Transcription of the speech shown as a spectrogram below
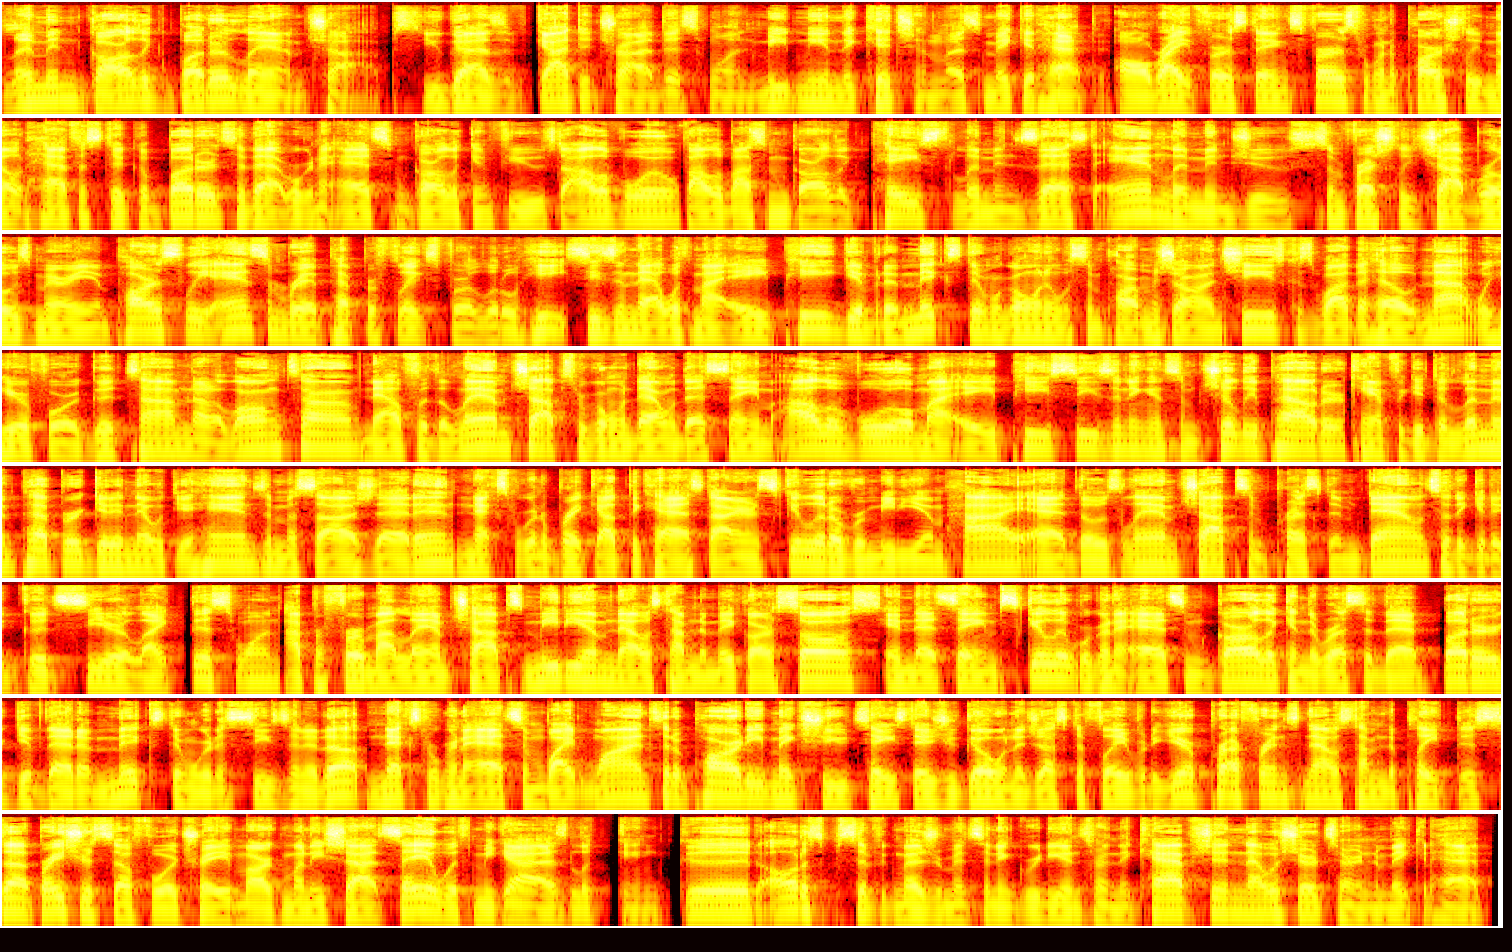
lemon garlic butter lamb chops. You guys have got to try this one. Meet me in the kitchen. Let's make it happen. All right, first things first, we're going to partially melt half a stick of butter. To that, we're going to add some garlic infused olive oil, followed by some garlic paste, lemon zest, and lemon juice, some freshly chopped rosemary and parsley, and some red pepper flakes for a little heat. Season that with my AP, give it a mix. Then we're going in with some Parmesan cheese because why the hell not? We're here for a good time, not a long time. Now for the lamb chops, we're going down with that same olive oil, my AP seasoning, and some chili powder. Can't forget the lemon lemon pepper, get in there with your hands and massage that in. Next, we're going to break out the cast iron skillet over medium high, add those lamb chops and press them down so they get a good sear like this one. I prefer my lamb chops medium. Now it's time to make our sauce. In that same skillet, we're going to add some garlic and the rest of that butter, give that a mix, then we're going to season it up. Next, we're going to add some white wine to the party. Make sure you taste as you go and adjust the flavor to your preference. Now it's time to plate this up. Brace yourself for a trademark money shot. Say it with me, guys. Looking good. All the specific measurements and ingredients are in the caption. Now it's your turn to make it happen.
